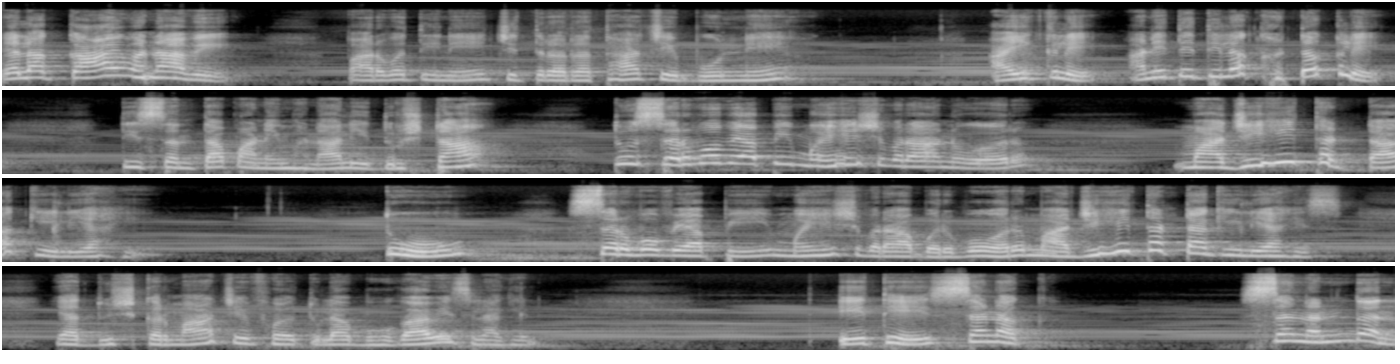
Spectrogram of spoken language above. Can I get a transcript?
याला काय म्हणावे? पार्वतीने चित्ररथाचे बोलणे ऐकले आणि ते तिला खटकले. ती संतापाने म्हणाली दृष्टा तू सर्वव्यापी महेश्वरांवर माझीही थट्टा केली आहे. तू सर्वव्यापी महेश्वराबरोबर माझीही थट्टा केली आहेस. या दुष्कर्माचे फळ तुला भोगावेच लागेल. येथे सनक सनंदन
